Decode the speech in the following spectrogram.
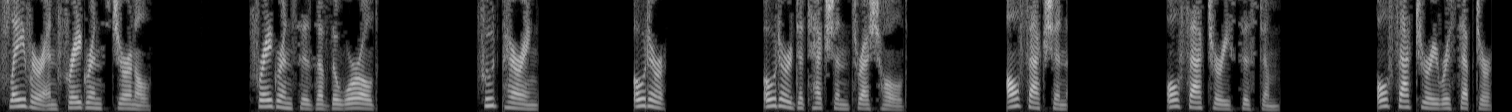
Flavor and Fragrance Journal Fragrances of the world Food pairing Odor Odor detection threshold Olfaction Olfactory system Olfactory receptor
